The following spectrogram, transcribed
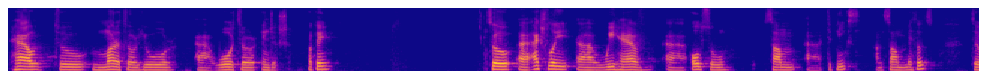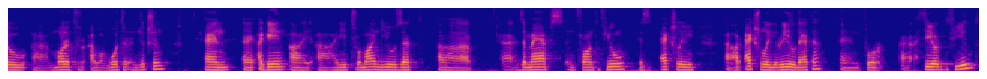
how to monitor your uh, water injection, okay? So uh, actually, uh, we have uh, also some techniques and some methods to monitor our water injection. And again, I, I need to remind you that the maps in front of you is actually are actually real data and for a third field.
